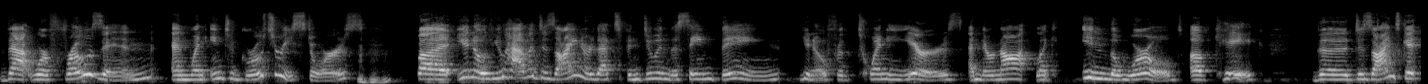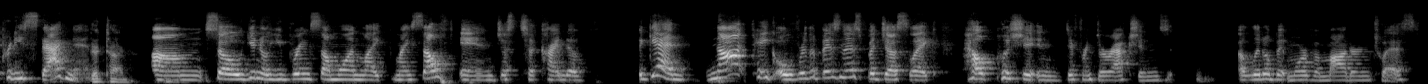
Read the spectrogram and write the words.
that were frozen and went into grocery stores. Mm-hmm. But, you know, if you have a designer that's been doing the same thing, you know, for 20 years and they're not like in the world of cake, the designs get pretty stagnant. Good time. Um, so, you know, you bring someone like myself in just to kind of, again, not take over the business, but just like help push it in different directions, a little bit more of a modern twist.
